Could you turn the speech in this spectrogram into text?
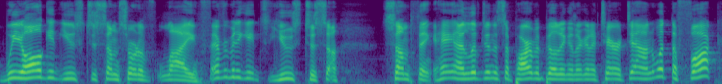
we all get used to some sort of life. Everybody gets used to some something. Hey, I lived in this apartment building and they're going to tear it down. What the fuck?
